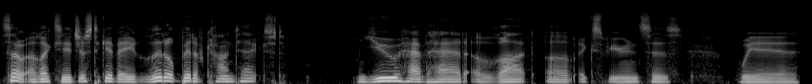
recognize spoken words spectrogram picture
So, Alexia, just to give a little bit of context, you have had a lot of experiences with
